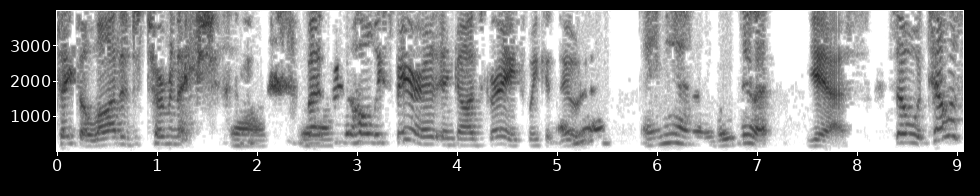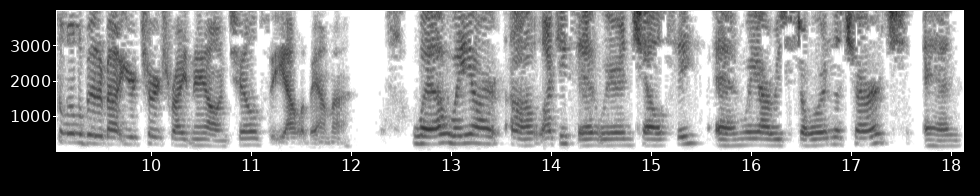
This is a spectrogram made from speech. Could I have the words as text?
takes a lot of determination, yeah, yeah. but through the Holy Spirit and God's grace, we can do Amen. it. Amen. We do it. Yes. So tell us a little bit about your church right now in Chelsea, Alabama. Well, we are, uh, like you said, we're in Chelsea and we are restoring the church and,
